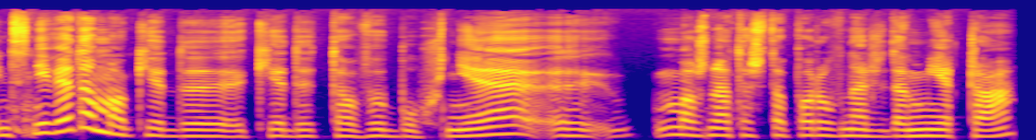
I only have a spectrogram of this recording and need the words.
Więc nie wiadomo, kiedy, kiedy to wybuchnie. Można też to porównać do miecza,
